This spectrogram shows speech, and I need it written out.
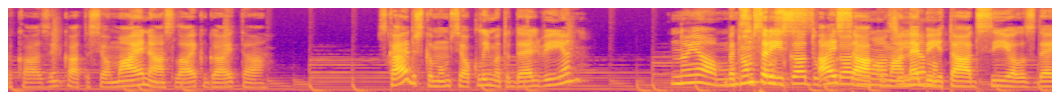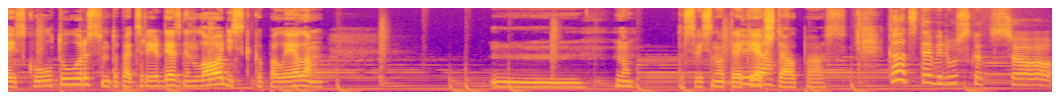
tā kā, zin, kā tas jau mainās laika gaitā. Skaidrs, ka mums jau klimata dēļ vien, Nu, jā, bet mums arī aizsākumā nebija tādas ielas dēļas kultūras, un tāpēc arī ir diezgan loģiski, ka pa lielam. Mm, nu, tas viss notiek Jā. iekštelpās. Kāds tev ir uzskats uh,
